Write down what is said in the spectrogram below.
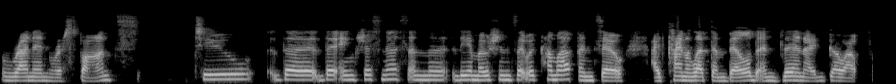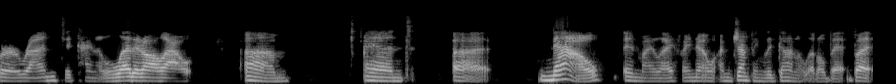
run in response to the the anxiousness and the the emotions that would come up. And so I'd kind of let them build and then I'd go out for a run to kind of let it all out. Um, and uh, now in my life I know I'm jumping the gun a little bit but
